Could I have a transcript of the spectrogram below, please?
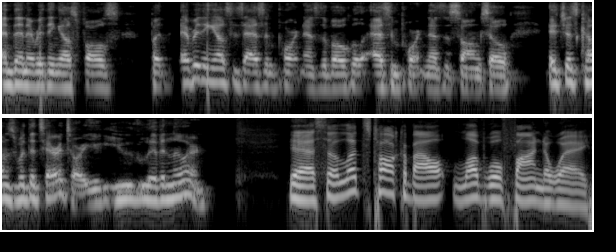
and then everything else falls. But everything else is as important as the vocal, as important as the song. So it just comes with the territory. You, you live and learn. Yeah, so let's talk about Love Will Find a Way.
